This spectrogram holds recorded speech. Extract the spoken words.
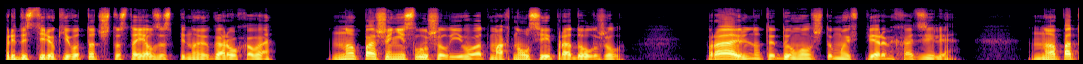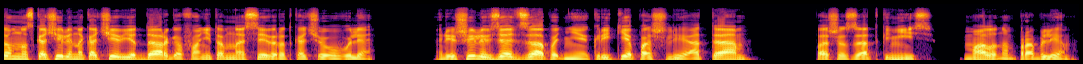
предостерег его тот, что стоял за спиной у Горохова. Но Паша не слушал его, отмахнулся и продолжил: "Правильно ты думал, что мы в Пермь ходили. Но потом наскочили на кочевье Даргов, они там на север откачевывали. Решили взять западнее, к реке пошли, а там Паша, заткнись. Мало нам проблем.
